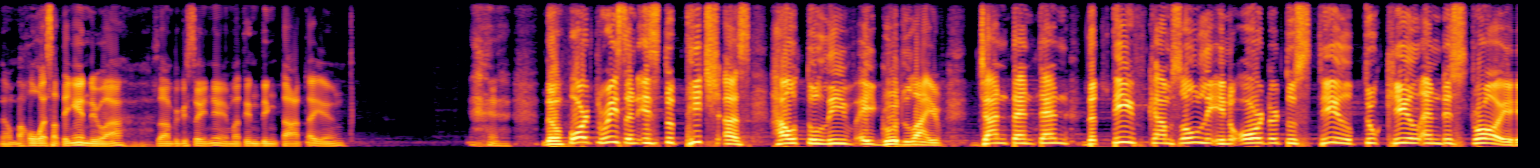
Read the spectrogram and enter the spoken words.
Na makuha sa tingin, di ba? Sabi ko sa inyo, eh, matinding tatay. Eh. the fourth reason is to teach us how to live a good life. John 10:10 10, 10, The thief comes only in order to steal, to kill and destroy.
